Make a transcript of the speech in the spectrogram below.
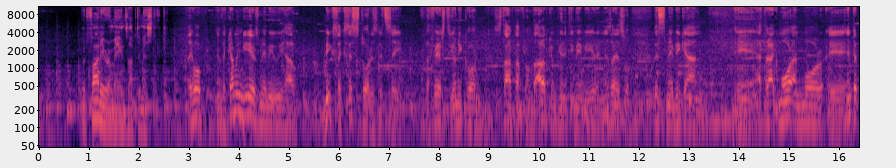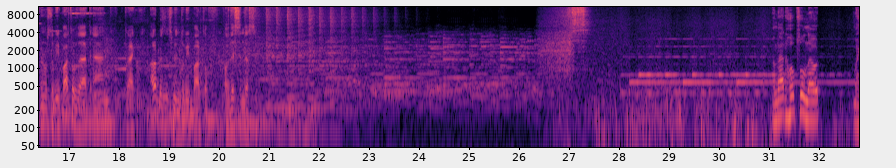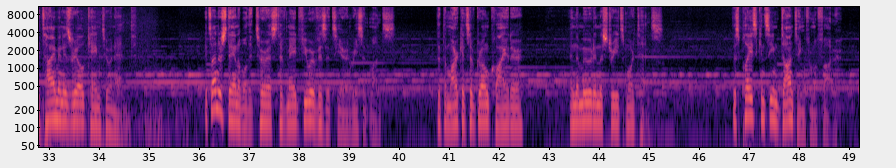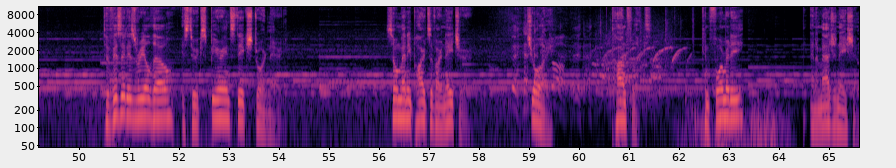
But Fadi remains optimistic. I hope in the coming years maybe we have big success stories, let's say. The first unicorn startup from the Arab community maybe here in Israel. So this maybe can uh, attract more and more uh, entrepreneurs to be part of that and attract Arab businessmen to be part of, of this industry. That hopeful note, my time in Israel came to an end. It's understandable that tourists have made fewer visits here in recent months, that the markets have grown quieter, and the mood in the streets more tense. This place can seem daunting from afar. To visit Israel, though, is to experience the extraordinary. So many parts of our nature joy, conflict, conformity, and imagination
